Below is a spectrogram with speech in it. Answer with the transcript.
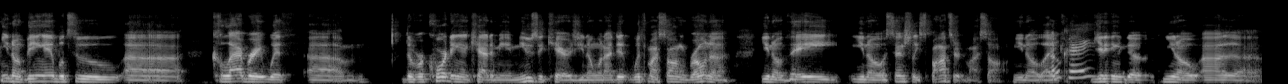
you know being able to uh, collaborate with um, the recording academy and music cares you know when i did with my song rona you know they you know essentially sponsored my song you know like okay. getting to you know uh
